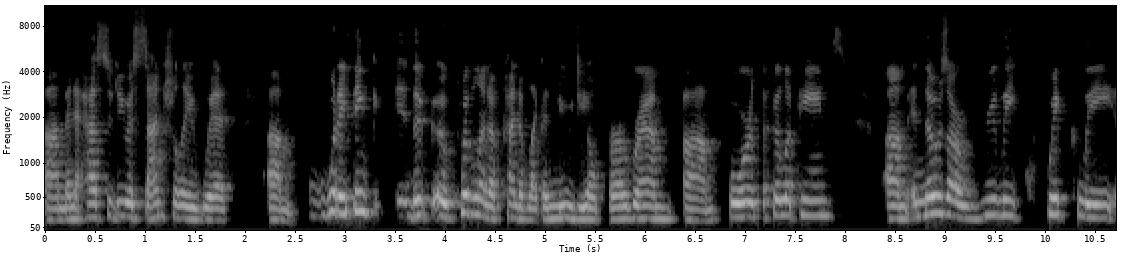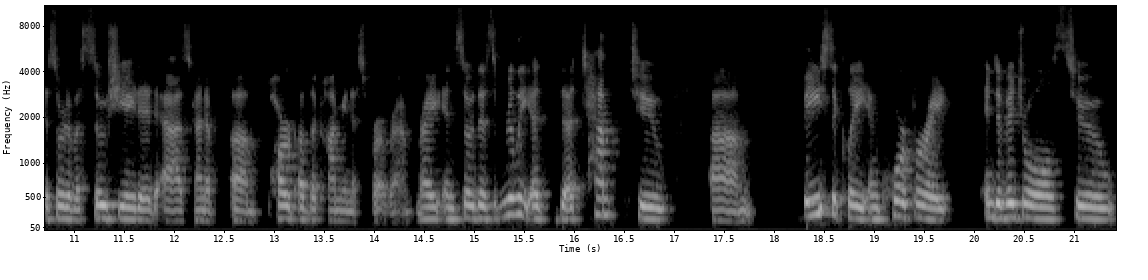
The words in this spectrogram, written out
Um, and it has to do essentially with um, what I think the equivalent of kind of like a New Deal program um, for the Philippines. and those are really quickly sort of associated as kind of part of the communist program, right? And so there's really a, the attempt to basically incorporate individuals who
